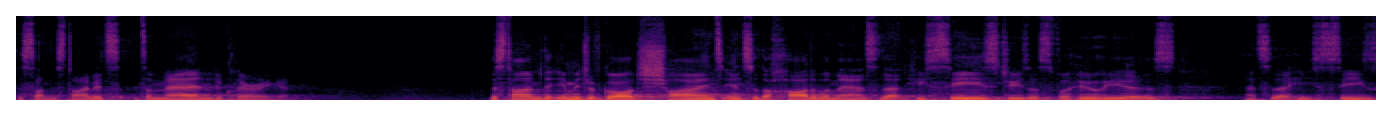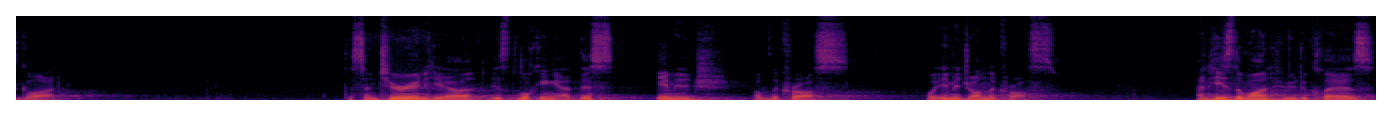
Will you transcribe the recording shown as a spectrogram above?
the Son this time, it's, it's a man declaring it. This time, the image of God shines into the heart of a man so that he sees Jesus for who he is and so that he sees God. The centurion here is looking at this image of the cross, or image on the cross, and he's the one who declares,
